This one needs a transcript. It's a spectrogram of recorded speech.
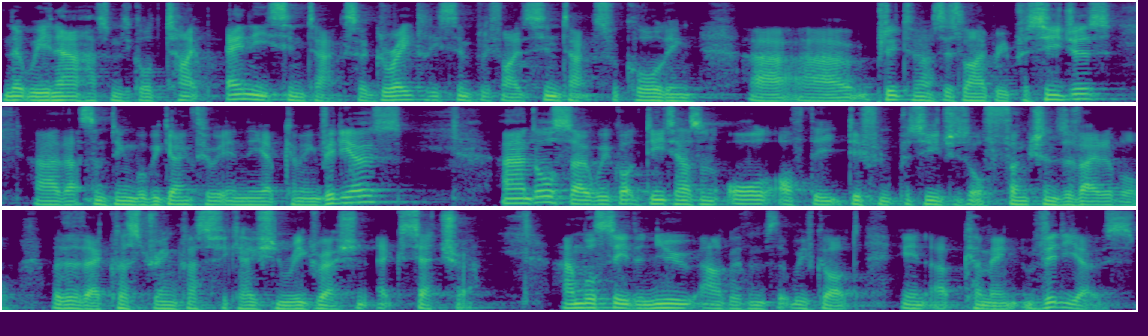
in that we now have something called type any syntax, a greatly simplified syntax for calling uh, uh, library procedures. Uh, that's something we'll be going through in the upcoming videos. And also we've got details on all of the different procedures or functions available, whether they're clustering, classification, regression, etc. And we'll see the new algorithms that we've got in upcoming videos.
